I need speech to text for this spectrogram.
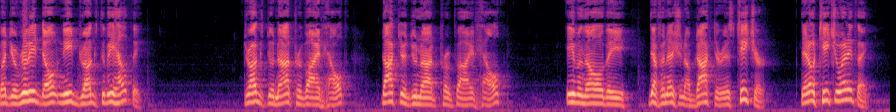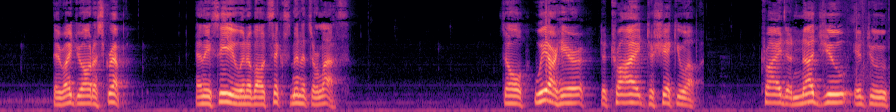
but you really don't need drugs to be healthy. Drugs do not provide health. Doctors do not provide health, even though the definition of doctor is teacher. They don't teach you anything. They write you out a script and they see you in about six minutes or less. So we are here to try to shake you up, try to nudge you into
